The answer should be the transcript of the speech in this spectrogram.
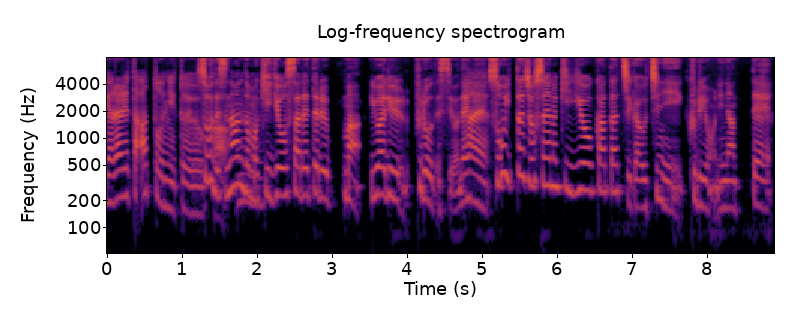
うやられた後にというか。そうです。何度も起業されてる、まあいわゆるプロですよね、はい。そういった女性の起業家たちがうちに来るようになって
